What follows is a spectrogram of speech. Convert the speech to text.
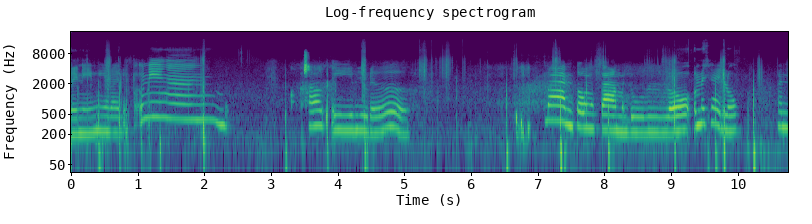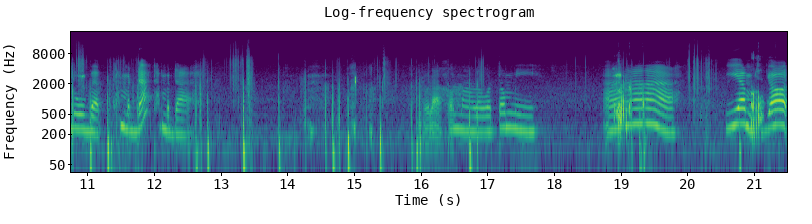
ในนี้มีอะไรหรือเปล่านี่ไง เข้าตีมอยู่เด้อ บ้านตรงกลางมันดูรกไม่ใช่รกมันดูแบบธรรมดาธรรมดา เวลาเข้ามาเราก็ต้องมี อ่า เยี่ยมยอด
